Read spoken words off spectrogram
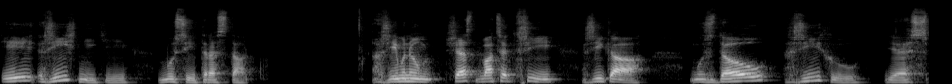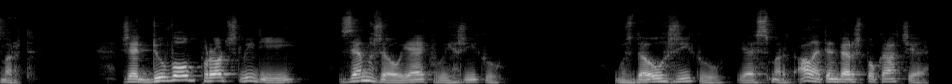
i hříšníky musí trestat. Římanům 6.23 říká, muzdou hříchu je smrt. Že důvod, proč lidi zemřou, je kvůli hříchu. Muzdou hříchu je smrt. Ale ten verš pokračuje.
